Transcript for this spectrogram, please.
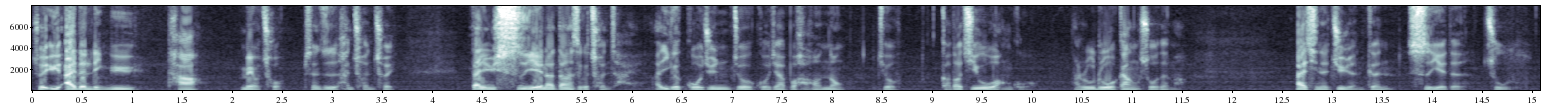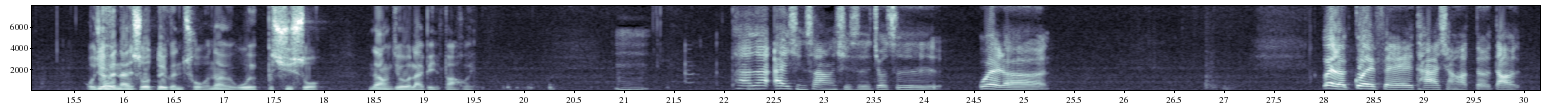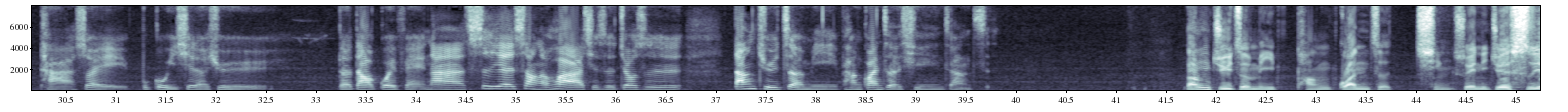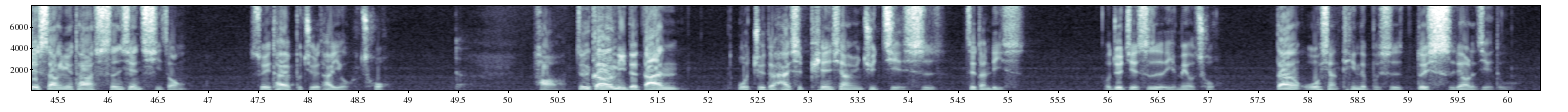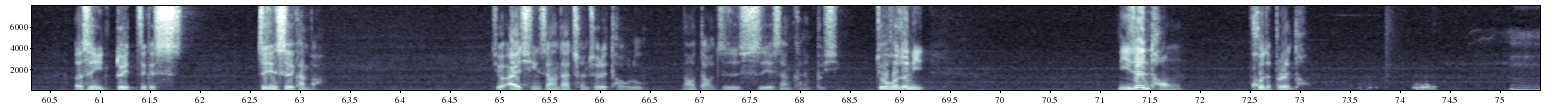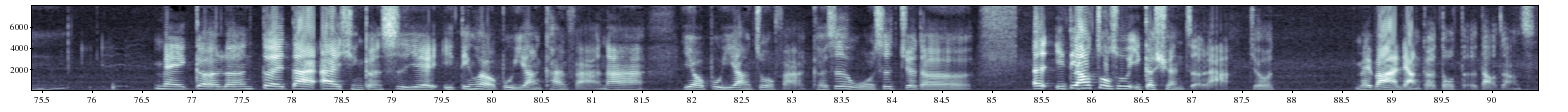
所以于爱的领域，他没有错，甚至很纯粹。但于事业，那当然是个蠢材啊！一个国君就国家不好好弄，就搞到几乎亡国啊！如如我刚刚说的嘛，爱情的巨人跟事业的侏儒，我觉得很难说对跟错。那我也不去说，让就来宾发挥。嗯，他在爱情上其实就是为了为了贵妃，他想要得到她，所以不顾一切的去。得到贵妃，那事业上的话，其实就是当局者迷，旁观者清这样子。当局者迷，旁观者清，所以你觉得事业上，因为他深陷其中，所以他也不觉得他有错。好，就是刚刚你的答案，我觉得还是偏向于去解释这段历史。我觉得解释也没有错，但我想听的不是对史料的解读，而是你对这个事。这件事的看法，就爱情上他纯粹的投入，然后导致事业上可能不行，就或者你你认同或者不认同。嗯，每个人对待爱情跟事业一定会有不一样的看法，那也有不一样的做法。可是我是觉得，呃，一定要做出一个选择啦，就没办法两个都得到这样子。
